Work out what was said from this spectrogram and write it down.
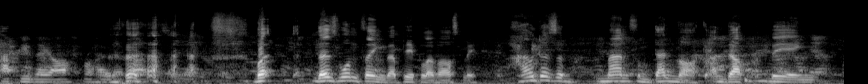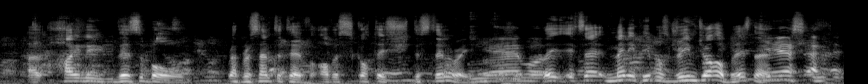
happy they are for how they are. But there's one thing that people have asked me: How does a man from Denmark end up being a highly visible representative of a Scottish distillery? Yeah, well, It's a, many people's dream job, isn't it? Yes, and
